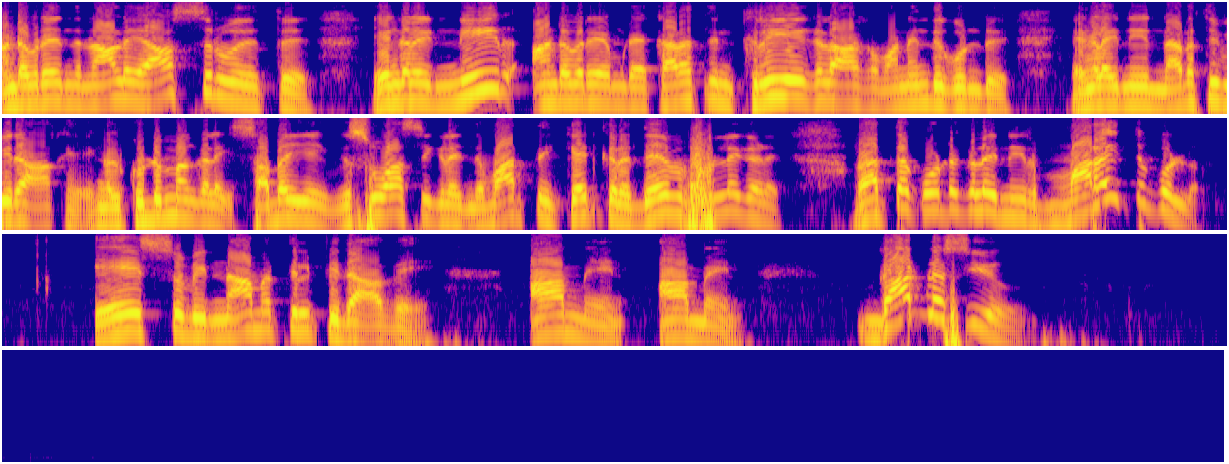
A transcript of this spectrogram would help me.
ஆண்டவரே இந்த நாளை ஆசிர்வதித்து எங்களை நீர் ஆண்டவரே நம்முடைய கரத்தின் கிரியைகளாக வணைந்து கொண்டு எங்களை நீர் நடத்துவீராக. எங்கள் குடும்பங்களை சபையை விசுவாசிகளை இந்த வார்த்தை கேட்கிற தேவ பிள்ளைகளை இரத்த கோட்டுகளை நீர் மறைத்து கொள்ளும். இயேசுவின் நாமத்தில் பிதாவே. ஆமேன் ஆமேன். God bless you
